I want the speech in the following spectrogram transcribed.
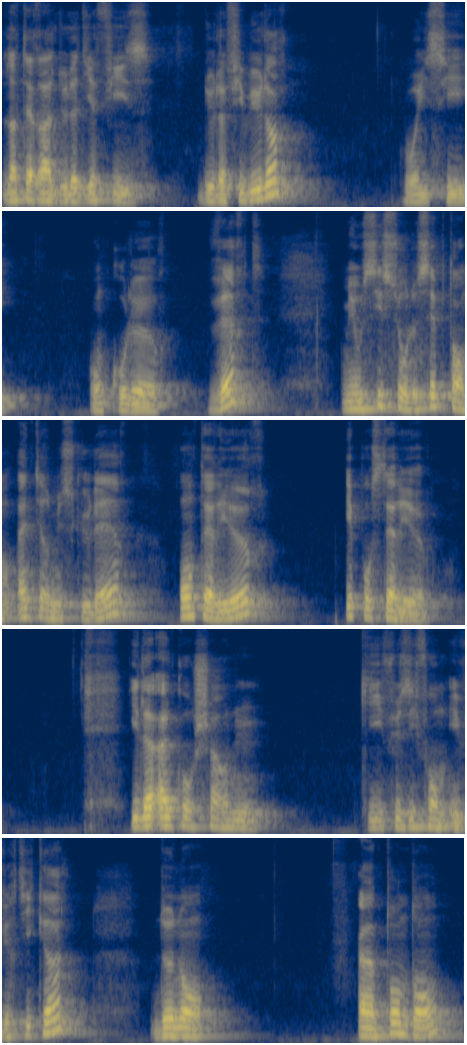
latérale de la diaphyse de la fibula. Voyez ici en couleur verte, mais aussi sur le septum intermusculaire antérieur et postérieur. Il a un corps charnu qui est fusiforme et vertical, donnant un tendon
